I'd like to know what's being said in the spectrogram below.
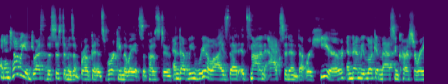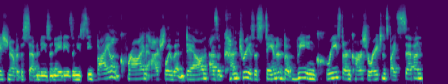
And until we address the system isn't broken, it's working the way it's supposed to, and that we realize that it's not an accident that we're here, and then we look at mass incarceration over the 70s and 80s, and you see violent crime actually went down as a country, as a standard, but we increased our incarcerations by 700%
